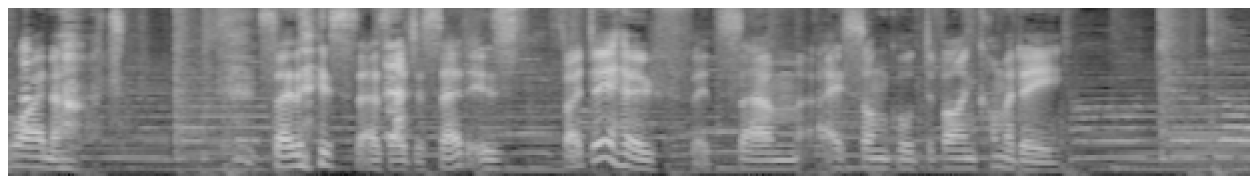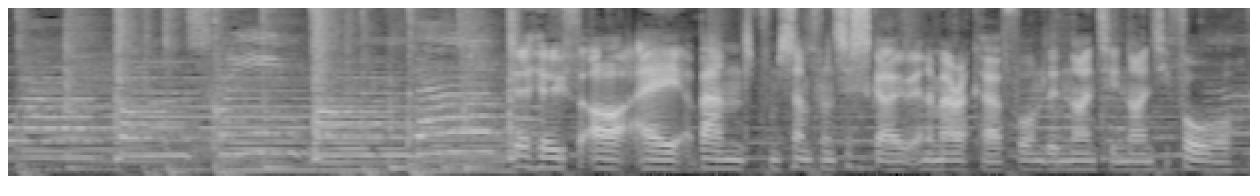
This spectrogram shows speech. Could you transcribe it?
Why not? So this, as I just said, is by Deerhoof. It's um, a song called Divine Comedy. Deerhoof are a band from San Francisco in America formed in 1994.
